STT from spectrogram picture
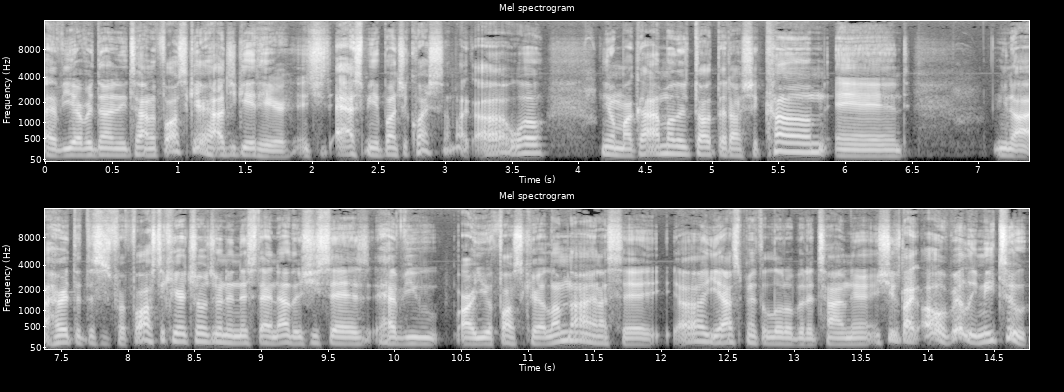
"Have you ever done any time in foster care? How'd you get here?" And she's asked me a bunch of questions. I'm like, "Oh, well, you know, my godmother thought that I should come, and you know, I heard that this is for foster care children and this, that, and other." She says, "Have you? Are you a foster care alumni?" And I said, "Oh, yeah, I spent a little bit of time there." And she was like, "Oh, really? Me too.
